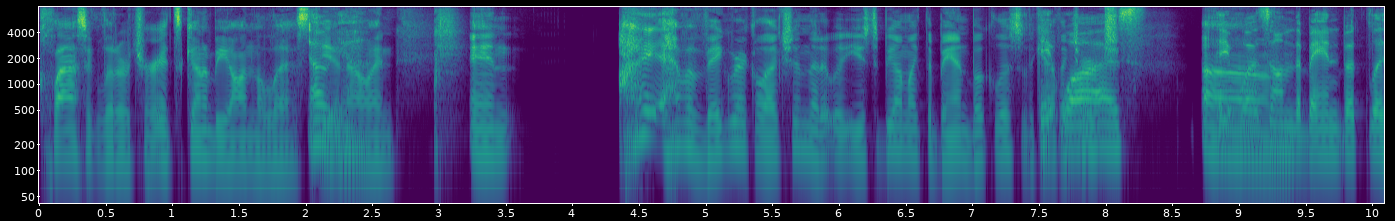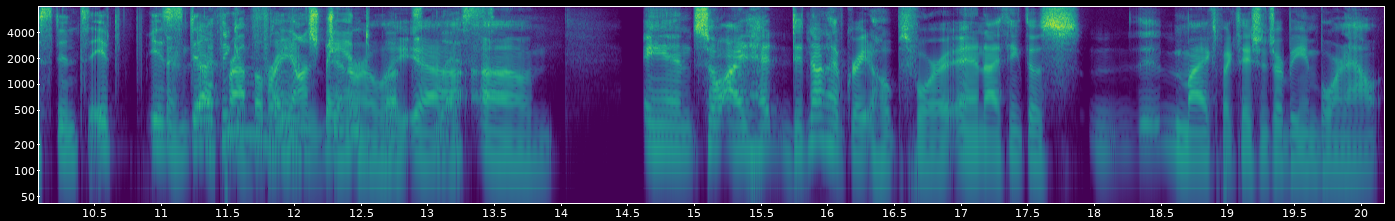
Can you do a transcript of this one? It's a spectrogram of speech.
classic literature, it's gonna be on the list, Oh, you yeah. know, and and I have a vague recollection that it used to be on like the banned book list of the It Catholic Church. was. it was on Um, the banned book list, and it is and still I think in probably on France banned generally, books yeah. list. Um, and so I had did not have great hopes for it, and I think those my expectations are being borne out.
